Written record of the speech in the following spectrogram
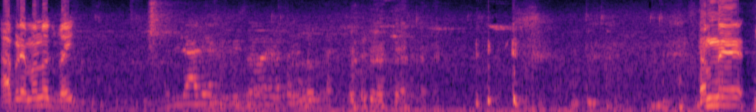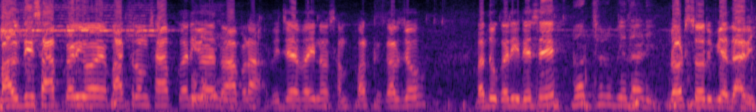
આપણે મનોજભાઈ. તમને બાલદી સાફ કરી હોય બાથરૂમ સાફ કરી હોય તો આપણા વિજયભાઈનો સંપર્ક કરજો. બધું કરી દેશે? દોઢસો રૂપિયા દાડી. દોઢસો રૂપિયા દારી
